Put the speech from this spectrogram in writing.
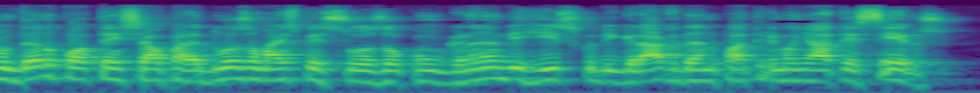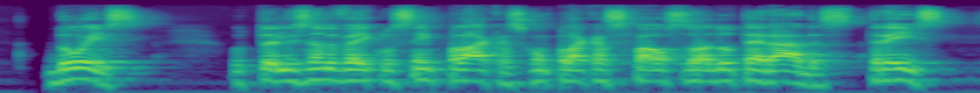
com dano potencial para duas ou mais pessoas ou com grande risco de grave dano patrimonial a terceiros. 2. Utilizando veículos sem placas, com placas falsas ou adulteradas. 3.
